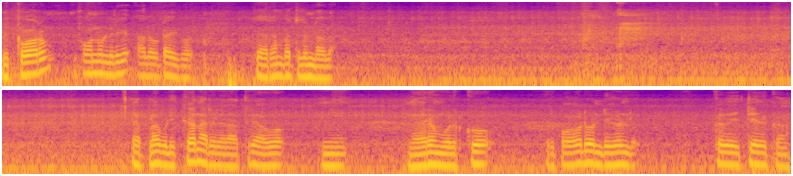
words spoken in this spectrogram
മിക്കവാറും ഫോണിനുള്ളിൽ അലോട്ടായിക്കോളും കയറാൻ പറ്റലുണ്ടാവില്ല. എപ്പോഴാണ് വിളിക്കാന്നറിയില്ല. രാത്രിയാവോ? ഇനി നേരം വെളുക്കോ? ഒരുപാട് വണ്ടികളുണ്ട്. ഒക്കെ വെയിറ്റ് ചെയ്ത് നിൽക്കണം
